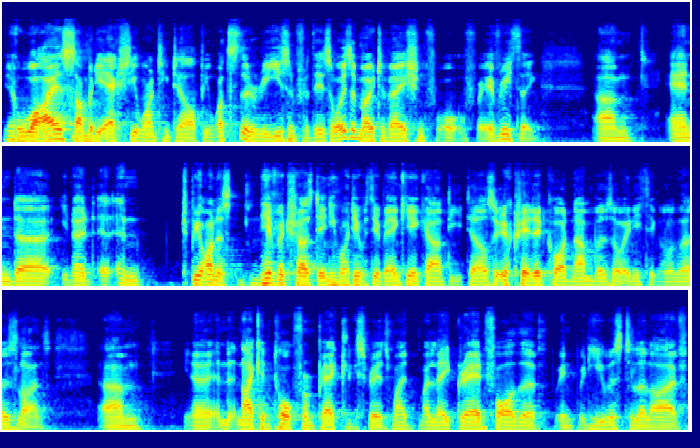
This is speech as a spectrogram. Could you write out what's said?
you know, why is somebody actually wanting to help me? What's the reason for this? Always a motivation for, for everything. Um, and, uh, you know, and to be honest, never trust anybody with your banking account details or your credit card numbers or anything along those lines. Um, you know, and, and, I can talk from practical experience. My my late grandfather, when when he was still alive,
